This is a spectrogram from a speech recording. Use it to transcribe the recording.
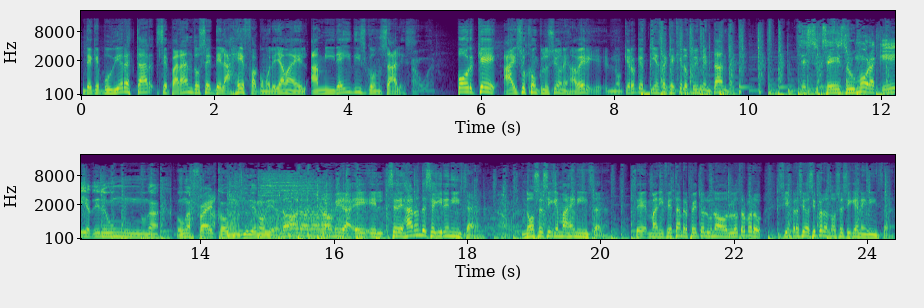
de que pudiera estar separándose de la jefa, como le llama él, a Mireidis González. Ah, bueno. ¿Por qué? Hay sus conclusiones. A ver, no quiero que pienses que es que lo estoy inventando. Se, se rumora que ella tiene un, una, affair con Julián Oviedo. No, no, no, no. Mira, eh, el- se dejaron de seguir en Instagram. Ah. No se siguen más en Instagram. Se manifiestan respeto el uno al otro, pero siempre ha sido así, pero no se siguen en Instagram.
